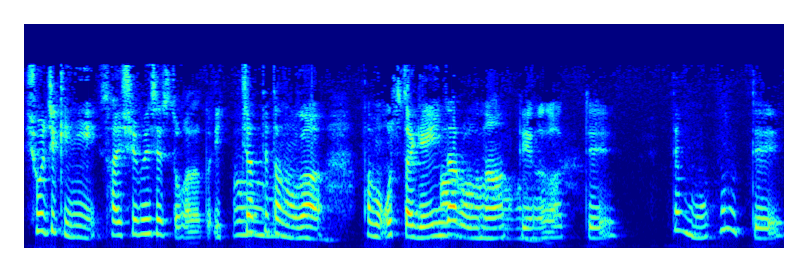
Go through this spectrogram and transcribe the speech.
正直に最終面接とかだと言っちゃってたのが、多分落ちた原因だろうなっていうのがあって、でも本って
